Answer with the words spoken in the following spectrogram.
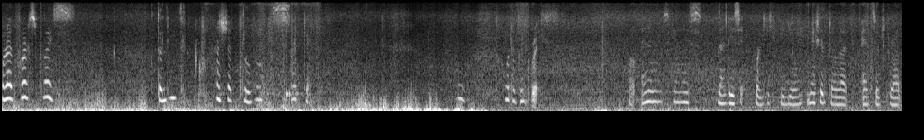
We're in first place. The lead crashed at the last second. What a good race. Well, anyways, guys, that is it for this video. Make sure to like and subscribe,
